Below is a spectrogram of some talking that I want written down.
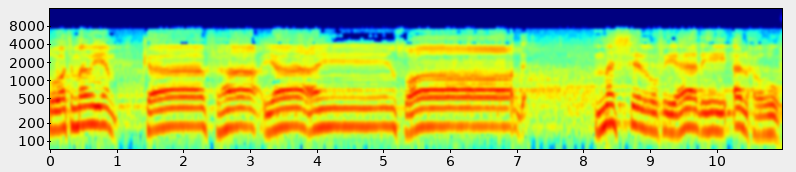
سورة مريم كافها يا عين صاد. ما السر في هذه الحروف؟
